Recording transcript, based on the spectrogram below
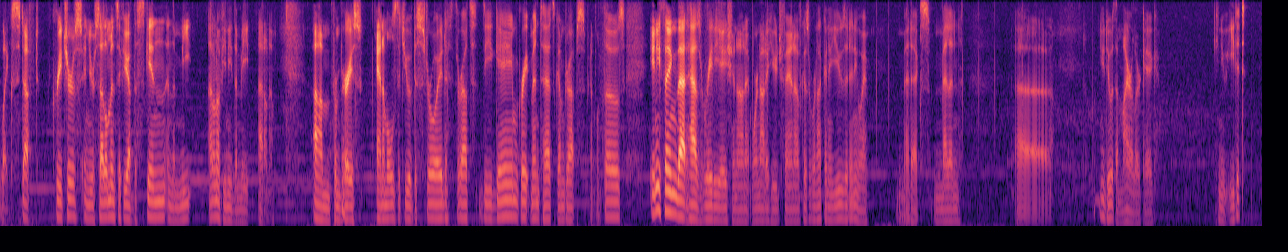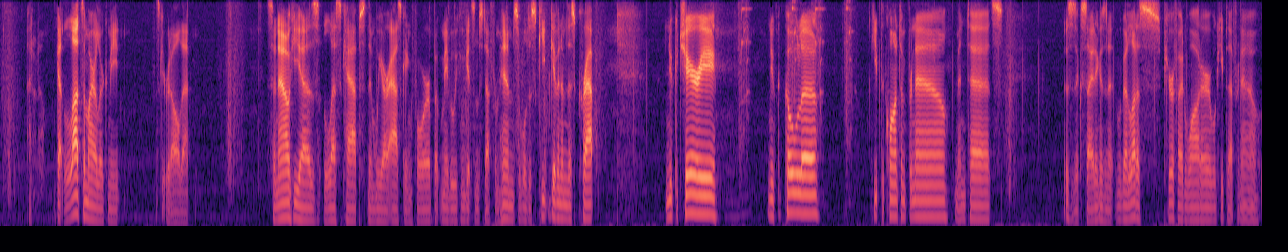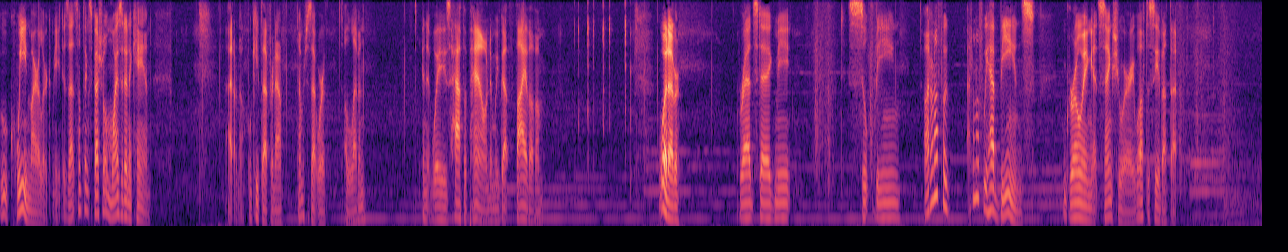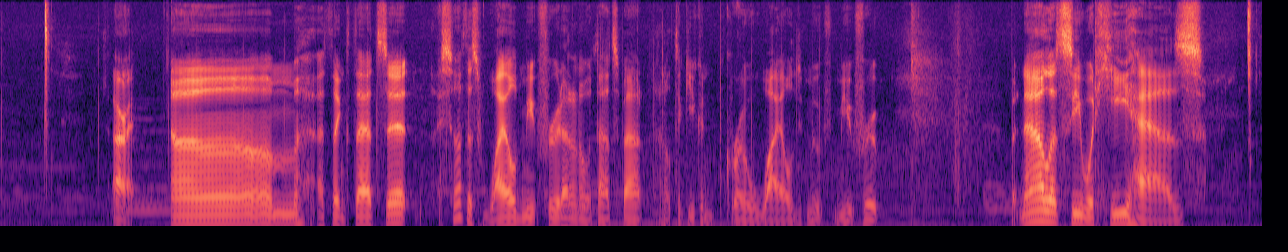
like stuffed creatures in your settlements if you have the skin and the meat. I don't know if you need the meat. I don't know. Um, from various animals that you have destroyed throughout the game. Grape mentats, gumdrops. Don't want those. Anything that has radiation on it, we're not a huge fan of because we're not going to use it anyway. Med-X, melon. Uh, you do with a egg? Can you eat it? I don't know. Got lots of Mirelurk meat. Let's get rid of all that. So now he has less caps than we are asking for, but maybe we can get some stuff from him, so we'll just keep giving him this crap. Nuka Cherry, Nuka Cola, keep the Quantum for now, Mentats. This is exciting, isn't it? We've got a lot purified water, we'll keep that for now. Ooh, Queen Mirelurk meat. Is that something special? Why is it in a can? I don't know, we'll keep that for now. How much is that worth? 11? And it weighs half a pound, and we got five of them. Whatever. Radstag meat, silt bean. I don't know if we, I don't know if we have beans growing at Sanctuary. We'll have to see about that. All right. Um, I think that's it. I still have this wild mute fruit. I don't know what that's about. I don't think you can grow wild mute, fruit. But now let's see what he has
